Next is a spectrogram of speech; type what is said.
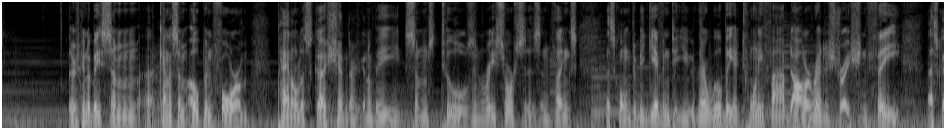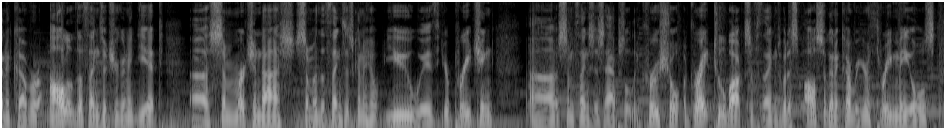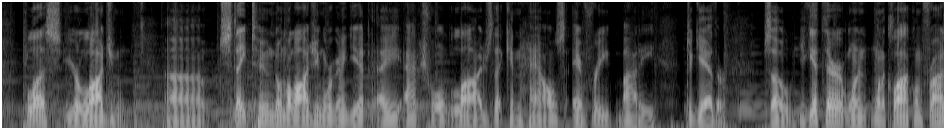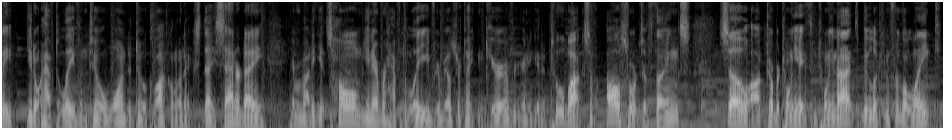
There's going to be some uh, kind of some open forum panel discussion. There's going to be some tools and resources and things that's going to be given to you. There will be a $25 registration fee. That's going to cover all of the things that you're going to get, uh, some merchandise, some other things that's going to help you with your preaching. Uh, some things that's absolutely crucial, a great toolbox of things, but it's also going to cover your three meals plus your lodging. Uh, stay tuned on the lodging. We're going to get a actual lodge that can house everybody together. So you get there at one one o'clock on Friday. You don't have to leave until one to two o'clock on the next day, Saturday. Everybody gets home. You never have to leave. Your meals are taken care of. You're going to get a toolbox of all sorts of things. So October 28th and 29th, be looking for the link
